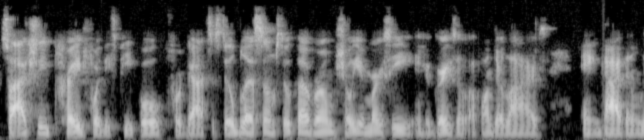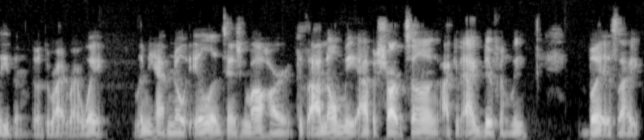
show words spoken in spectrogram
So I actually prayed for these people for God to still bless them, still cover them, show your mercy and your grace upon their lives, and guide them, lead them the, the right right way. Let me have no ill intention in my heart, because I know me. I have a sharp tongue. I can act differently, but it's like,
